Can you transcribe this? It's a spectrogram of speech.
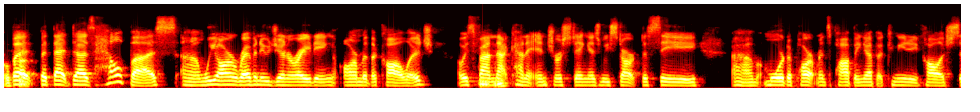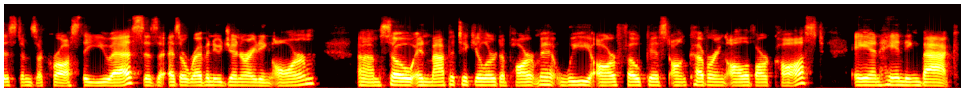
But, but that does help us. Um, we are a revenue generating arm of the college. I always find mm-hmm. that kind of interesting as we start to see um, more departments popping up at community college systems across the US as a, as a revenue generating arm. Um, so in my particular department, we are focused on covering all of our cost and handing back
